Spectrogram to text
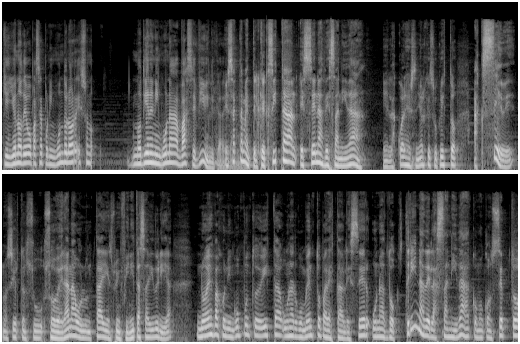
que yo no debo pasar por ningún dolor, eso no, no tiene ninguna base bíblica. Exactamente, el que existan escenas de sanidad en las cuales el Señor Jesucristo accede, ¿no es cierto?, en su soberana voluntad y en su infinita sabiduría, no es bajo ningún punto de vista un argumento para establecer una doctrina de la sanidad como concepto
